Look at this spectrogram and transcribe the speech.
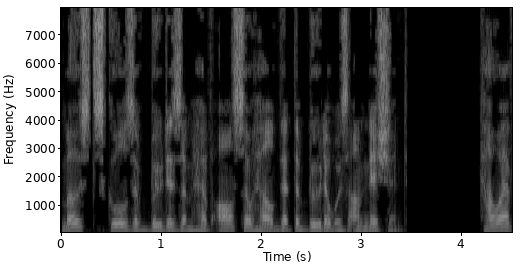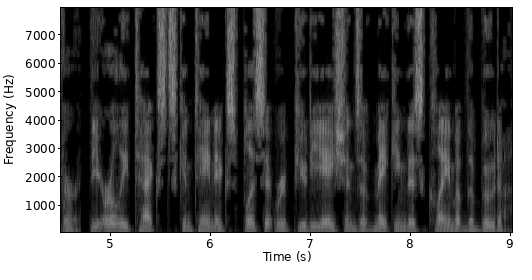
Most schools of Buddhism have also held that the Buddha was omniscient. However, the early texts contain explicit repudiations of making this claim of the Buddha.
